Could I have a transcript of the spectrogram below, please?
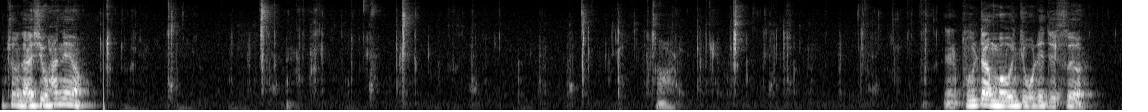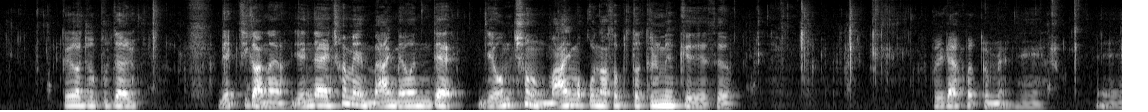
엄청 날씨 화네요. 불닭 먹은 지 오래됐어요. 그래가지고 불닭 맵지가 않아요. 옛날에 처음엔 많이 매웠는데 이제 엄청 많이 먹고 나서부터 덜 맵게 됐어요. 불닭 볶음면. 네. 네.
